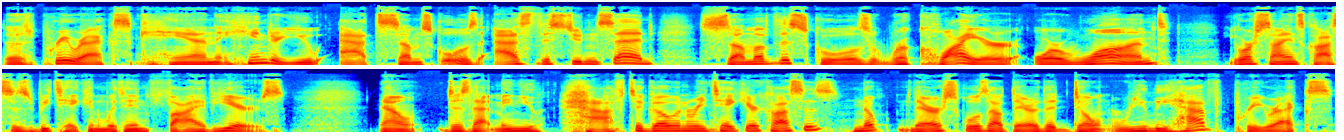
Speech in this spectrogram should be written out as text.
Those prereqs can hinder you at some schools. As the student said, some of the schools require or want your science classes to be taken within five years. Now, does that mean you have to go and retake your classes? Nope. There are schools out there that don't really have prereqs.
